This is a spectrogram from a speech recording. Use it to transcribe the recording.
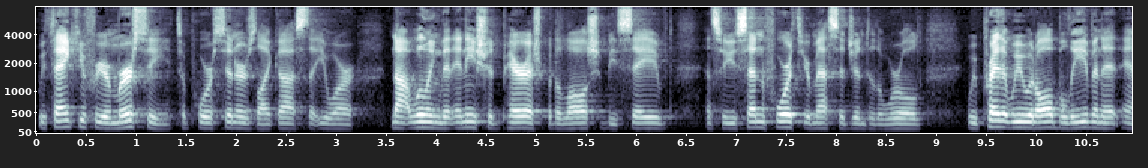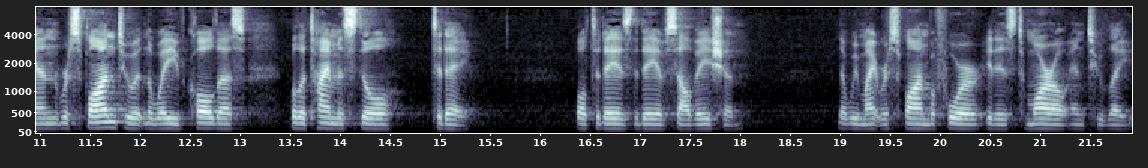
We thank you for your mercy to poor sinners like us, that you are not willing that any should perish, but that all should be saved. And so you send forth your message into the world. We pray that we would all believe in it and respond to it in the way you've called us while the time is still today. While today is the day of salvation, that we might respond before it is tomorrow and too late.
